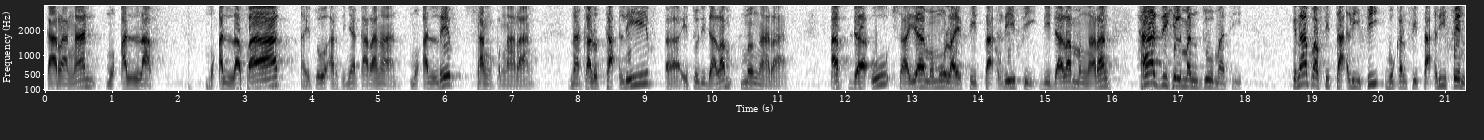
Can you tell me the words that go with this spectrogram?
karangan mu'allaf. Mu'allafat Nah, itu artinya karangan. Mu'allif sang pengarang. Nah, kalau taklif uh, itu di dalam mengarang. Abda'u saya memulai fi ta'lifi di dalam mengarang hadhil manzumati. Kenapa fi ta'lifi bukan fi ta'lifin?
